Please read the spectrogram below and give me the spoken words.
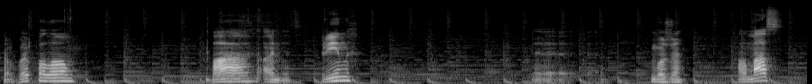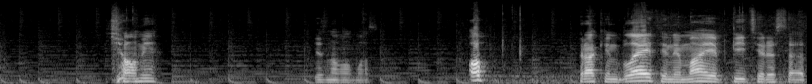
Що випало? Ба. А, ні, Спрінг. Е, Боже. Алмаз. Йомі. І знову алмаз. Оп! Кракен Блейд і немає Піті Ресет.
